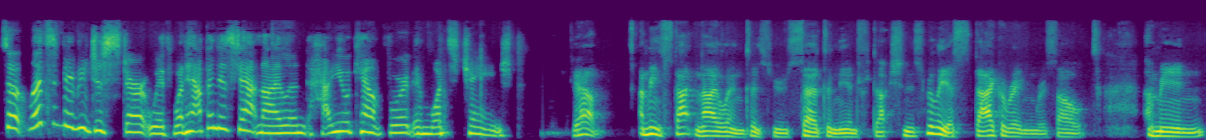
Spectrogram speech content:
So let's maybe just start with what happened at Staten Island, how you account for it, and what's changed. Yeah. I mean, Staten Island, as you said in the introduction, is really a staggering result. I mean,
